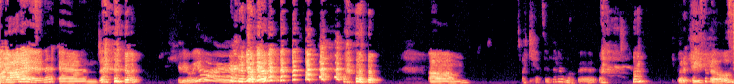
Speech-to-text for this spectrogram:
got not? in, and here we are. um, I can't say that I love it, but it pays the bills.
